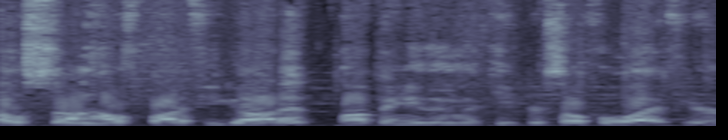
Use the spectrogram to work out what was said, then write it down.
Healthstone, health pot if you got it. Pop anything to keep yourself alive here.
